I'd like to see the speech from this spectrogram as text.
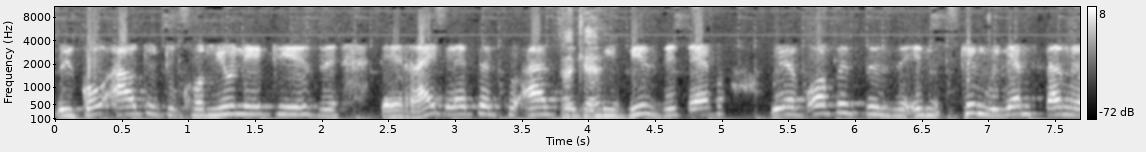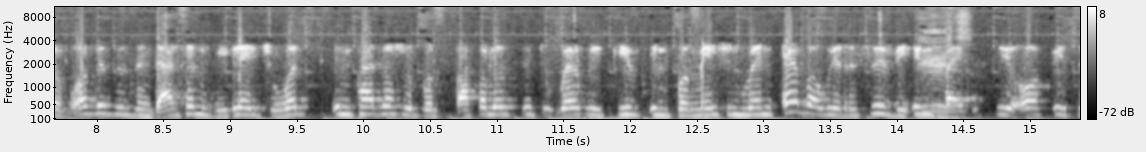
We go out to communities. They write letters to us. Okay. We visit them. We have offices in King Williamstown. We have offices in Duncan Village, with, in partnership with Buffalo City, where we give information whenever we receive the invite Yes. to see office.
